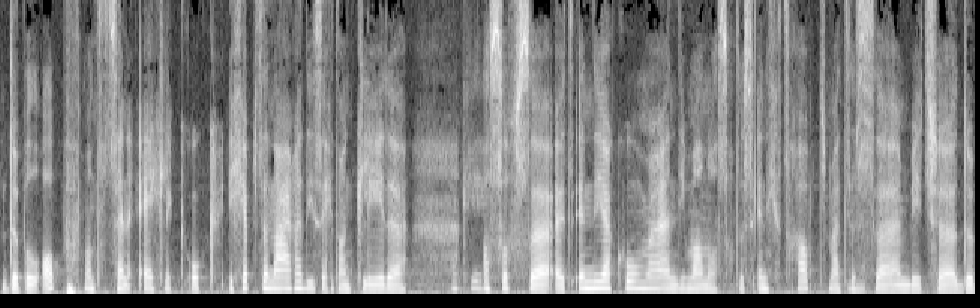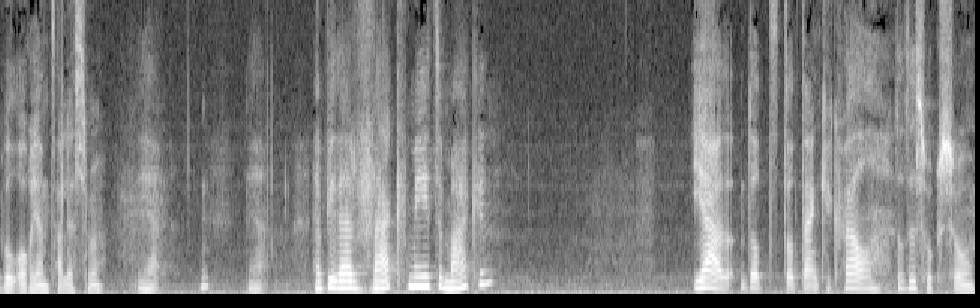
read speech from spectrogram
dubbel op, want het zijn eigenlijk ook Egyptenaren die zich dan kleden alsof ze uit India komen. En die man was er dus ingetrapt, maar het is uh, een beetje dubbel Orientalisme. Ja. ja. Heb je daar vaak mee te maken? Ja, dat, dat denk ik wel. Dat is ook zo.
